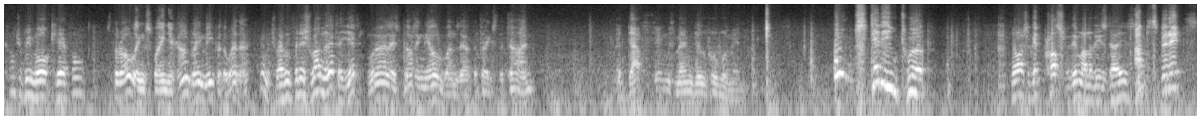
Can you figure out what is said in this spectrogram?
Can't you be more careful? It's the rolling, Swain. You can't blame me for the weather. Yeah, but you haven't finished one letter yet. Well, it's blotting the old ones out that takes the time. The daft things men do for women. Oh, steady, you twerp. No, I shall get cross with him one of these days. Up, spirits!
